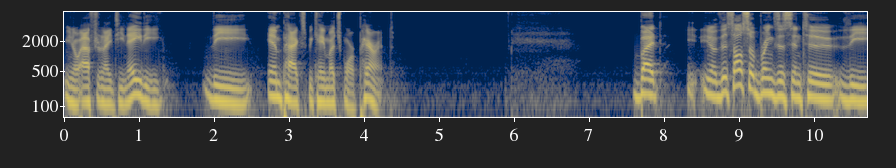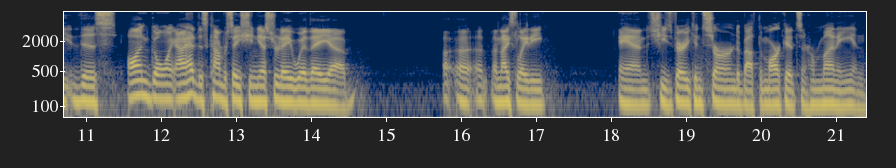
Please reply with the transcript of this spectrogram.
you know, after 1980, the impacts became much more apparent. But you know, this also brings us into the this ongoing. I had this conversation yesterday with a uh, a, a, a nice lady, and she's very concerned about the markets and her money, and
